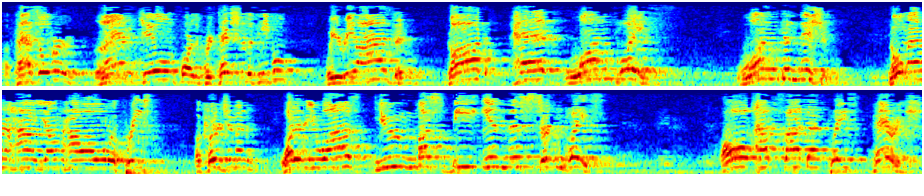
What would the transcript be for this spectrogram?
a Passover lamb killed for the protection of the people, we realized that God had one place one condition. No matter how young, how old, a priest, a clergyman, whatever you was, you must be in this certain place. All outside that place perished.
